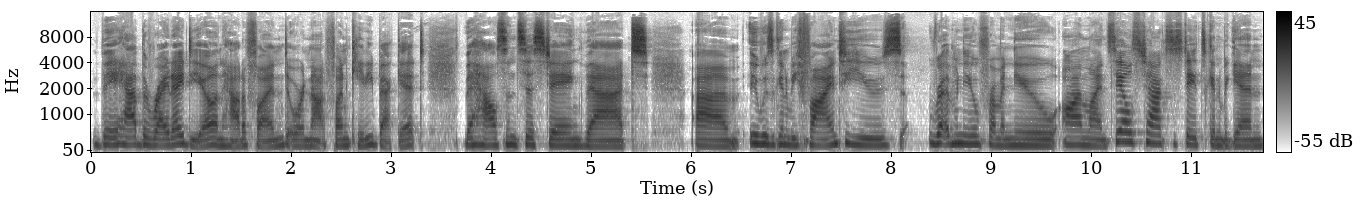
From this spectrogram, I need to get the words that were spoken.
they had the right idea on how to fund or not fund Katie Beckett. The House insisting that um, it was going to be fine to use revenue from a new online sales tax. The state's going to begin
